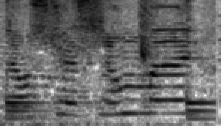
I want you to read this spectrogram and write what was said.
Don't stress your mind.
